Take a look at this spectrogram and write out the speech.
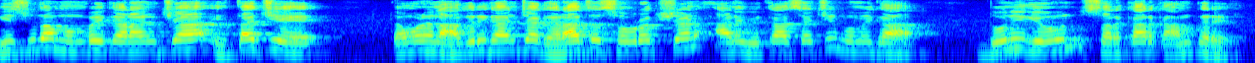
ही सुद्धा मुंबईकरांच्या हिताची आहे. त्यामुळे नागरिकांच्या घराचं संरक्षण आणि विकासाची भूमिका दोन्ही घेऊन सरकार काम करेल.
